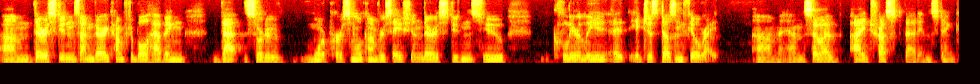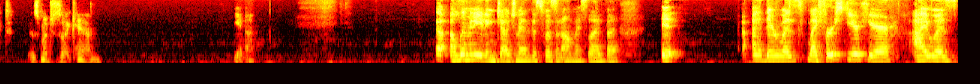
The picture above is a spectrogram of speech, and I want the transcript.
Um, there are students I'm very comfortable having that sort of more personal conversation. There are students who clearly it, it just doesn't feel right. Um, and so I, I trust that instinct as much as I can. Yeah. Uh, eliminating judgment. This wasn't on my slide, but it, I, there was my first year here. I was,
